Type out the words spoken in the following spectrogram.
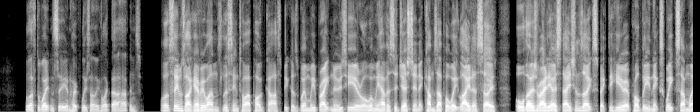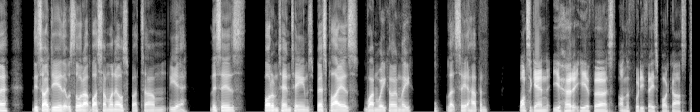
we'll have to wait and see and hopefully something like that happens. Well, it seems like everyone's listening to our podcast because when we break news here or when we have a suggestion, it comes up a week later. So, all those radio stations, I expect to hear it probably next week somewhere. This idea that was thought up by someone else. But um, yeah, this is bottom 10 teams, best players, one week only. Let's see it happen. Once again, you heard it here first on the Footy Feast podcast.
